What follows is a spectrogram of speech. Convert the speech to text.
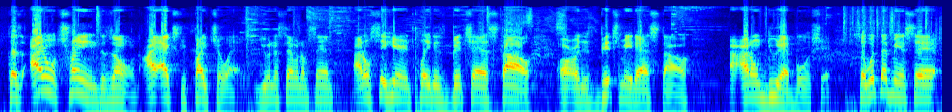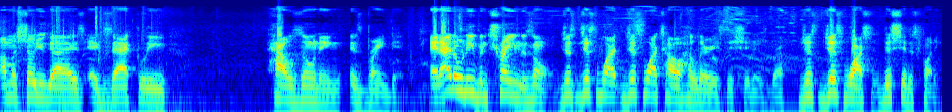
because I don't train the zone. I actually fight your ass. You understand what I'm saying? I don't sit here and play this bitch ass style or, or this bitch made ass style I don't do that bullshit. So with that being said, I'm gonna show you guys exactly how zoning is brain dead. And I don't even train the zone. Just just watch just watch how hilarious this shit is, bro. Just just watch it. This shit is funny.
